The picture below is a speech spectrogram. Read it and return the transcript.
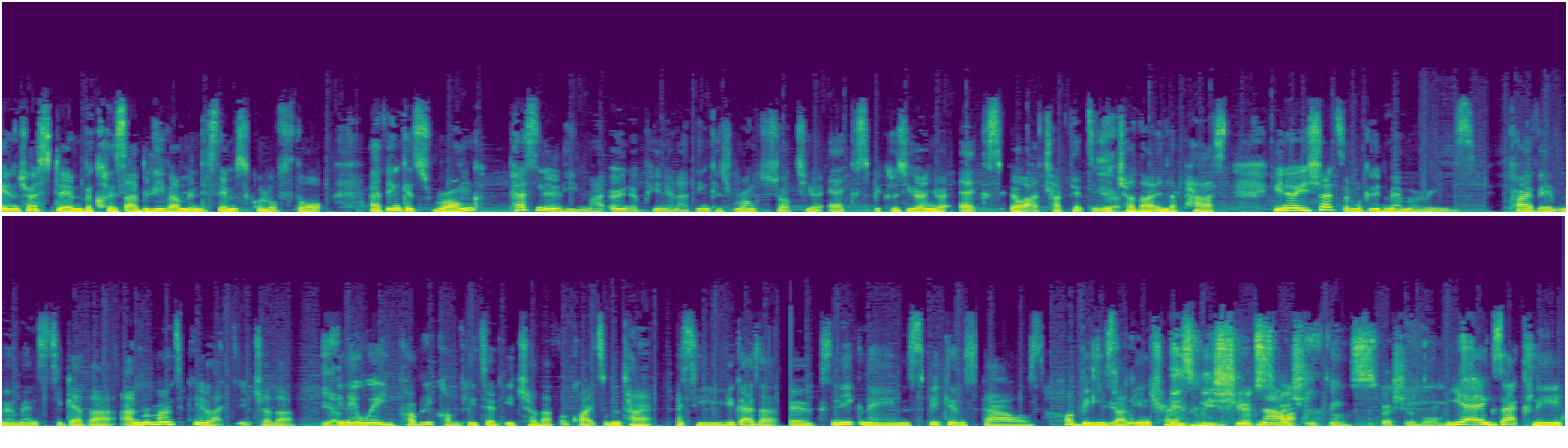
interesting because I believe I'm in the same school of thought. I think it's wrong. Personally, my own opinion, I think it's wrong to talk to your ex because you and your ex felt attracted to Yeah. each other in the past. You know, you shared some good memories private moments together and romantically liked each other. Yeah. In a way, you probably completed each other for quite some time. I see you guys have jokes, nicknames, speaking styles, hobbies, Yeah. and interests. Basically, shared Now- special things, special moments. Yeah, exactly.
